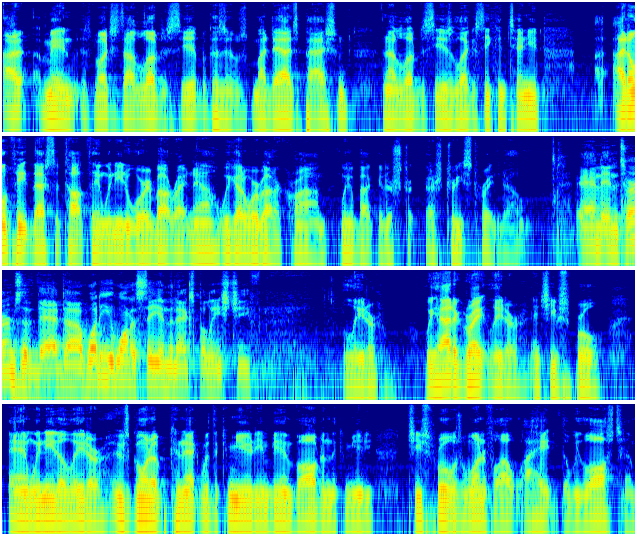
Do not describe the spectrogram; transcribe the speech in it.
I, I mean, as much as I'd love to see it because it was my dad's passion and I'd love to see his legacy continued, I- don't think that's the top thing we need to worry about right now. We got to worry about our crime. We got to get our, str- our streets straightened out. And in terms of that, uh, what do you want to see in the next police chief? leader. We had a great leader in Chief Spruill, and we need a leader who's going to connect with the community and be involved in the community. Chief Spruill was wonderful. I, I hate that we lost him.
